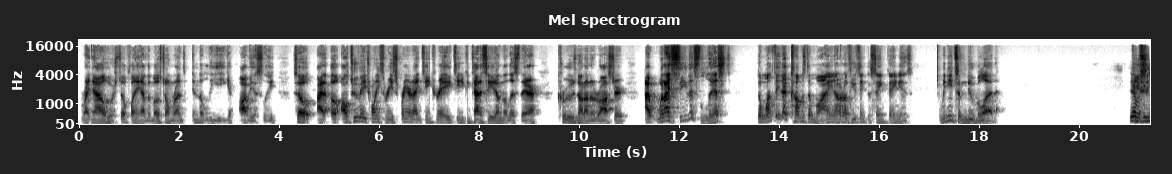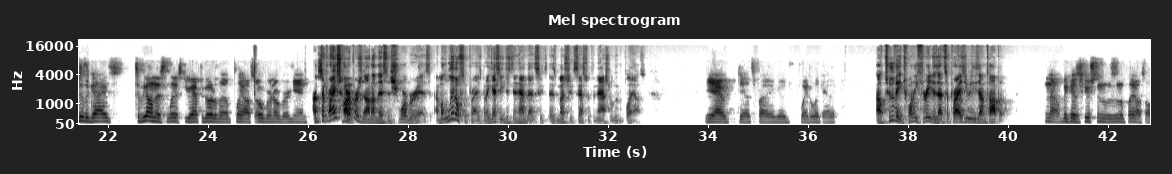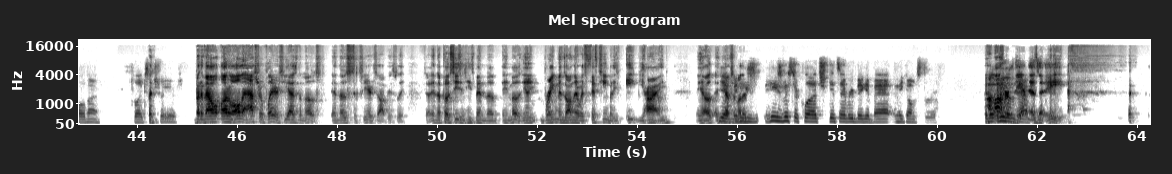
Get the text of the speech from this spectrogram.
right now who are still playing have the most home runs in the league, obviously. So I uh, Altuve 23, Springer 19, Correa 18. You can kind of see it on the list there. Cruz not on a roster. I when I see this list, the one thing that comes to mind, I don't know if you think the same thing, is we need some new blood. Yeah, but these are the guys. To be on this list, you have to go to the playoffs over and over again. I'm surprised Harper's not on this and Schwarber is. I'm a little surprised, but I guess he just didn't have that as much success with the Nationals in the playoffs. Yeah, yeah, that's probably a good way to look at it. Altuve 23. Does that surprise you? He's on top of. No, because Houston was in the playoffs all the time for like six but, straight years. But of all, out of all the Astro players, he has the most in those six years, obviously. So in the postseason, he's been the in most. You know, Bregman's on there with 15, but he's eight behind. You know, and yeah, you but he's, he's Mr. Clutch, gets every big at bat, and he comes through. How about Hernandez at eight?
